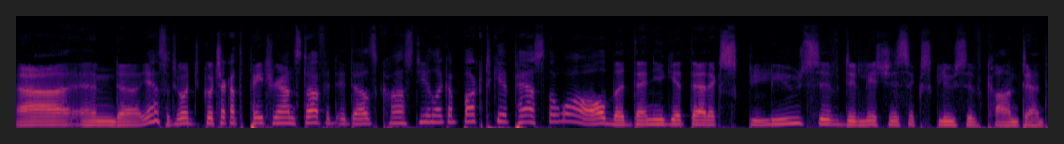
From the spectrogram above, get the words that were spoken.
uh, and uh, yeah, so go go check out the Patreon stuff. It, it does cost you like a buck to get past the wall, but then you get that exclusive, delicious, exclusive content,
